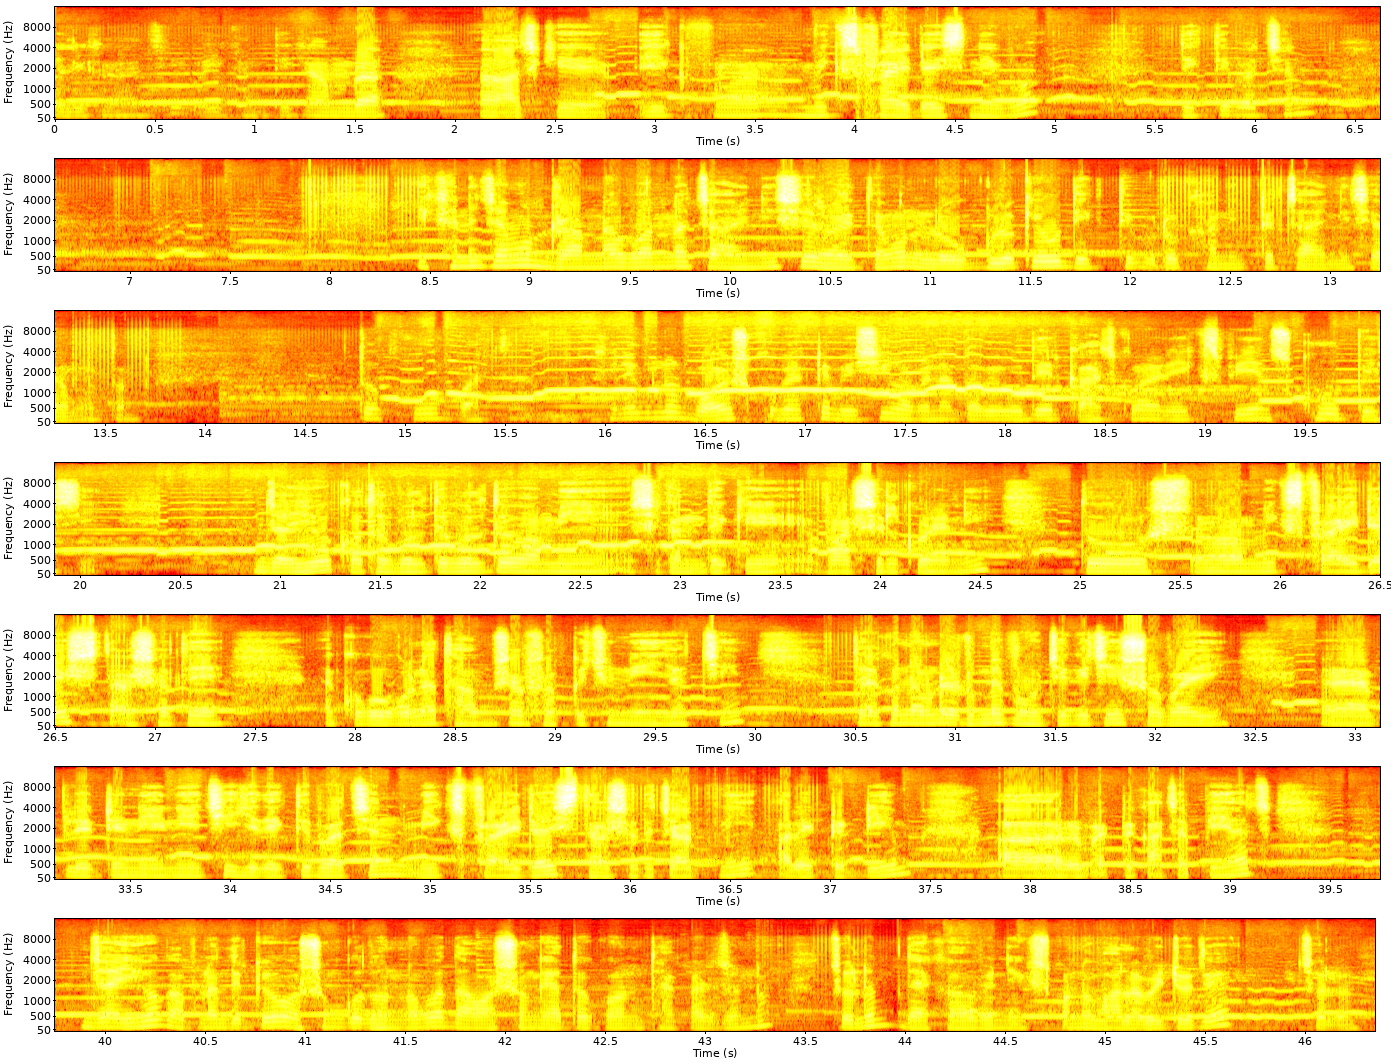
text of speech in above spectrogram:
লেখা আছে, ওইখান থেকে আমরা আজকে এগ মিক্স ফ্রাইড রাইস নেব। দেখতে পাচ্ছেন? এখানে যেমন রান্না বান্না চাইনিজের হয়, তেমন লোকগুলোকেও দেখতে পুরো খানিকটা চাইনিজের মতন। তো খুব বাচ্চা, ছেলেগুলোর বয়স খুব একটা বেশি হবে না, তবে ওদের কাজ করার এক্সপিরিয়েন্স খুব বেশি। যাই হোক, কথা বলতে বলতেও আমি সেখান থেকে পার্সেল করে নিই। তো মিক্স ফ্রাইড রাইস তার সাথে কোকোকোলা থামস আপ সব কিছু নিয়ে যাচ্ছি। তো এখন আমরা রুমে পৌঁছে গেছি, সবাই প্লেটে নিয়ে নিয়েছি। যে দেখতে পাচ্ছেন মিক্স ফ্রাইড রাইস তার সাথে চাটনি আর একটা ডিম, আর একটা কাঁচা পেঁয়াজ। যাই হোক, আপনাদেরকেও অসংখ্য ধন্যবাদ আমার সঙ্গে এতক্ষণ থাকার জন্য। চলুন, দেখা হবে নেক্সট কোনো ভালো ভিডিওতে চলুন।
